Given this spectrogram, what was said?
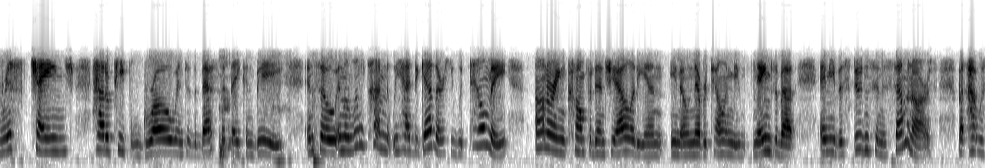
risk change, how do people grow into the best that they can be. And so in the little time that we had together, he would tell me honoring confidentiality and you know never telling me names about any of the students in his seminars but i was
